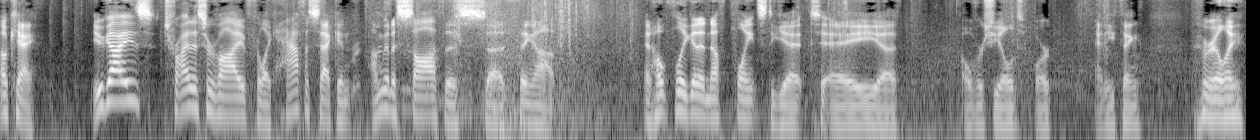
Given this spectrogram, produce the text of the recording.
Okay. You guys try to survive for like half a second. I'm gonna saw this uh, thing up and hopefully get enough points to get a uh, overshield or anything, really.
